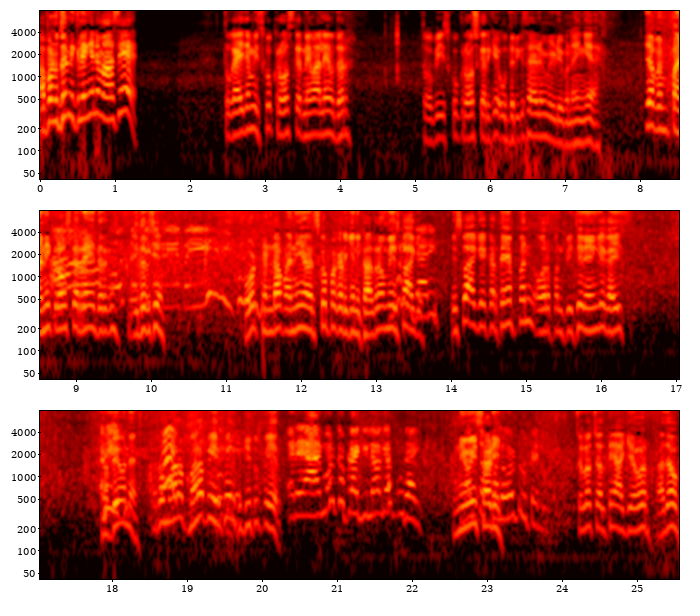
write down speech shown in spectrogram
अपन उधर निकलेंगे ना वहाँ से? तो गाइज़ हम इसको क्रॉस करने वाले हैं उधर। तो अभी इसको क्रॉस करके उधर की साइड में वीडियो बनाएँगे। यार जब हम पानी क्रॉस कर रहे हैं इधर इधर से। बहुत ठंडा पानी है और इसको पकड़ के निकाल रहा हूँ मैं। इसको आगे इसको आगे करते हैं अपन और अपन पीछे रहेंगे गाइस मारा मारा पैर पैर दी तू पैर। अरे यार मोर कपड़ा गीला हो गया पूरा ही। न्यू ही साड़ी। चलो चलते हैं आगे और आ जाओ।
